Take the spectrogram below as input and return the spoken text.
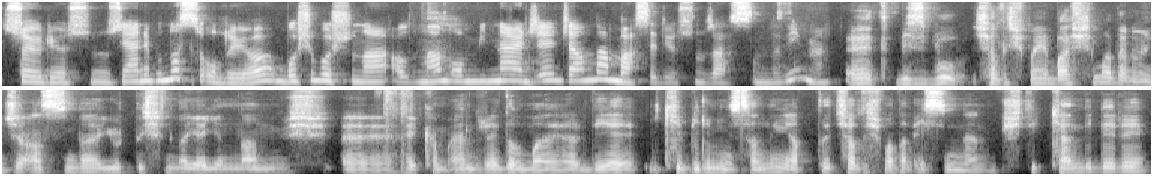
söylüyorsunuz. Yani bu nasıl oluyor? Boşu boşuna alınan on binlerce candan bahsediyorsunuz aslında değil mi? Evet, biz bu çalışmaya başlamadan önce aslında yurt dışında yayınlanmış e, Hackham and Riddlemeyer diye iki bilim insanının yaptığı çalışmadan esinlenmiştik. Kendileri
